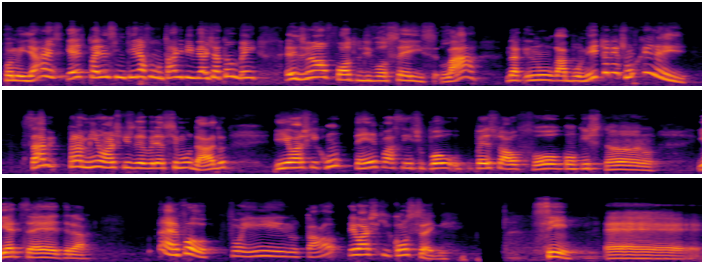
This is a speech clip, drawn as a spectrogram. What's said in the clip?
familiares, e eles para eles sentirem a vontade de viajar também. Eles veem uma foto de vocês lá, na, num lugar bonito, eles vão querer ir. Sabe? Para mim, eu acho que isso deveria ser mudado. E eu acho que com o tempo, assim, se o pessoal for conquistando e etc. É, for, for indo tal, eu acho que consegue. Sim, é...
